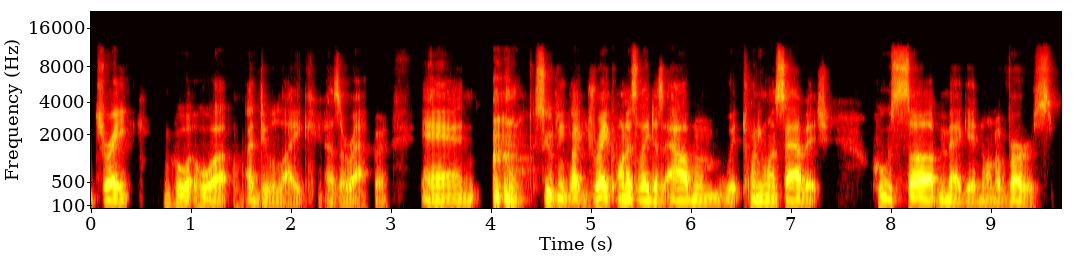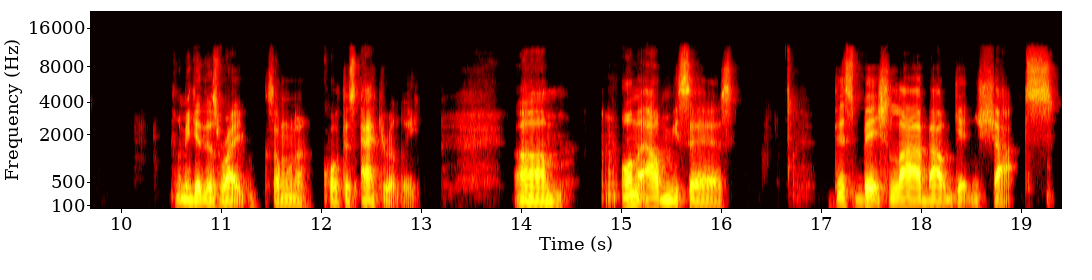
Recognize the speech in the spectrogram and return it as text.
Drake, who who I do like as a rapper, and excuse me, like Drake on his latest album with 21 Savage, who sub Megan on a verse. Let me get this right because I want to quote this accurately. Um, on the album, he says, This bitch lie about getting shots,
